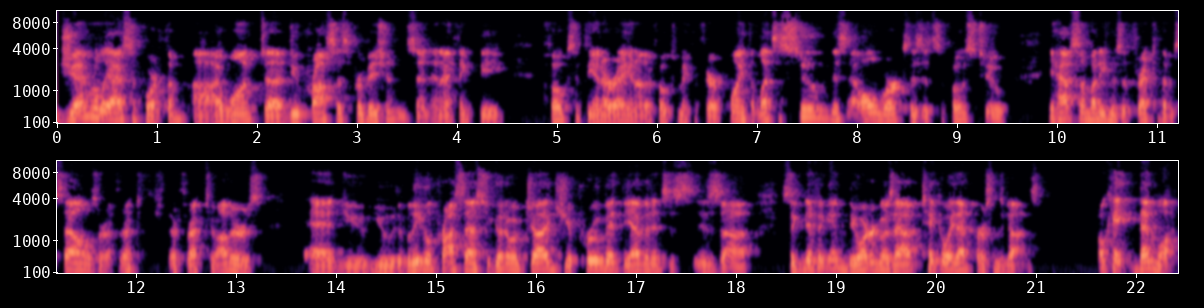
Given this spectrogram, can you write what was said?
generally I support them. Uh, I want uh, due process provisions, and, and I think the folks at the NRA and other folks make a fair point that let's assume this all works as it's supposed to. You have somebody who's a threat to themselves or a threat or threat to others, and you you the legal process. You go to a judge, you prove it, the evidence is is uh, significant. The order goes out, take away that person's guns. Okay, then what?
